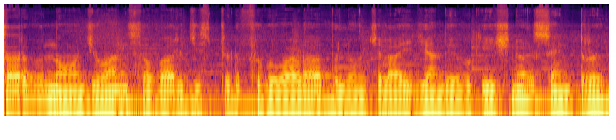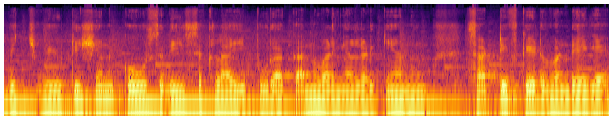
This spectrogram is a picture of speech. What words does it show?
ਸਰਵ ਨੌਜਵਾਨ ਸਭਾ ਰਜਿਸਟਰਡ ਫਗਵਾੜਾ ਵੱਲੋਂ ਚਲਾਏ ਜਾਂਦੇ ਵੋਕੇਸ਼ਨਲ ਸੈਂਟਰ ਵਿੱਚ ਬਿਊਟੀਸ਼ੀਅਨ ਕੋਰਸ ਦੀ ਸਿਖਲਾਈ ਪੂਰਾ ਕਰਨ ਵਾਲੀਆਂ ਲੜਕੀਆਂ ਨੂੰ ਸਰਟੀਫਿਕੇਟ ਵੰਡੇ ਗਏ।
